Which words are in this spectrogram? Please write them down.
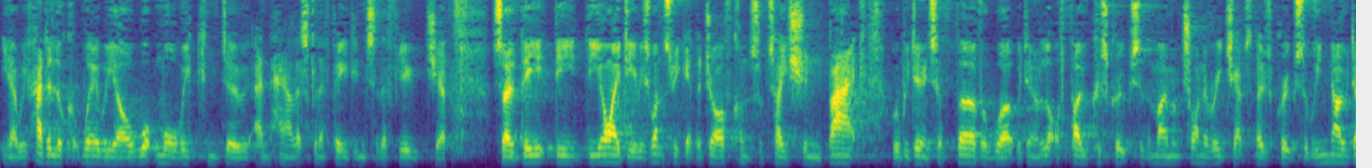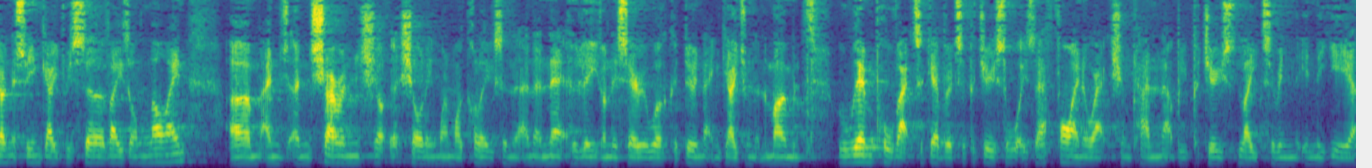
you know, we've had a look at where we are, what more we can do and how that's going to feed into the future. So the, the, the idea is once we get the draft consultation back, we'll be doing some further work. We're doing a lot of focus groups at the moment, trying to reach out to those groups that we know don't necessarily engage with surveys online. Um, and, and Sharon, Charlene, one of my colleagues, and, and Annette, who lead on this area of work, are doing that engagement at the moment. We'll then pull that together to produce what is our final action plan, and that will be produced later in, in the year.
